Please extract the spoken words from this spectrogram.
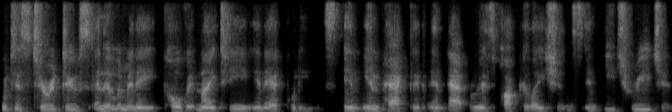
which is to reduce and eliminate COVID-19 inequities in impacted and at-risk populations in each region.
